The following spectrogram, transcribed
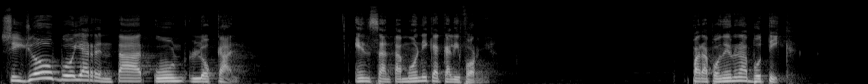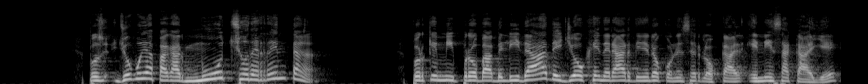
Si yo voy a rentar un local en Santa Mónica, California, para poner una boutique, pues yo voy a pagar mucho de renta. Porque mi probabilidad de yo generar dinero con ese local en esa calle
